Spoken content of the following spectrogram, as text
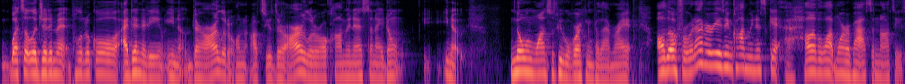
what's a legitimate political identity? You know, there are literal Nazis, there are literal communists, and I don't, you know, no one wants those people working for them, right? Although for whatever reason, communists get a hell of a lot more of a pass than Nazis.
